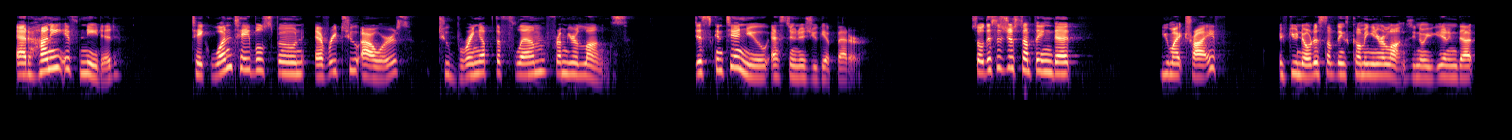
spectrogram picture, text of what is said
Add honey if needed. Take one tablespoon every two hours to bring up the phlegm from your lungs. Discontinue as soon as you get better. So, this is just something that you might try if, if you notice something's coming in your lungs. You know, you're getting that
